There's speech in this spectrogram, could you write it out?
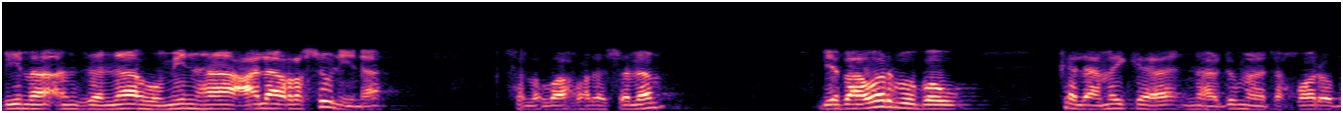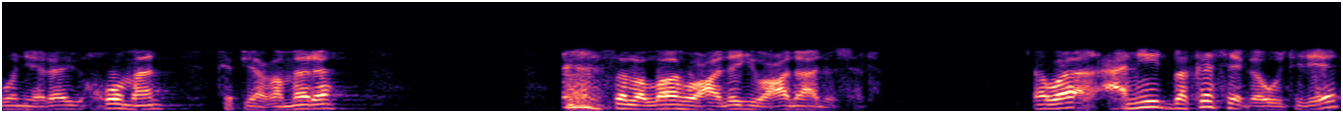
بما أنزلناه منها على رسولنا. صلى الله عليه وسلم بێباوەڕ بوو بەو کەلامەی کە نردومەنەتە خوارەوە بۆ نێرای خۆمان کە صلى الله عليه وعلى آله وسلم. أو عنيد بكسك أو تري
